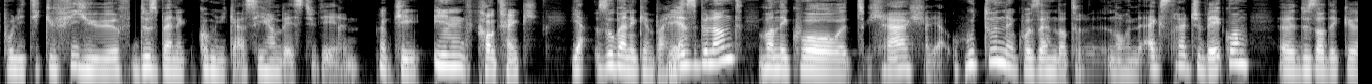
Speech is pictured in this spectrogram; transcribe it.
politieke figuur. Dus ben ik communicatie gaan bijstuderen. Oké, okay. in Frankrijk. Ja, zo ben ik in Parijs beland. Want ik wou het graag ja, goed doen. Ik wou zeggen dat er nog een extraatje bij kwam. Uh, dus dat ik uh,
